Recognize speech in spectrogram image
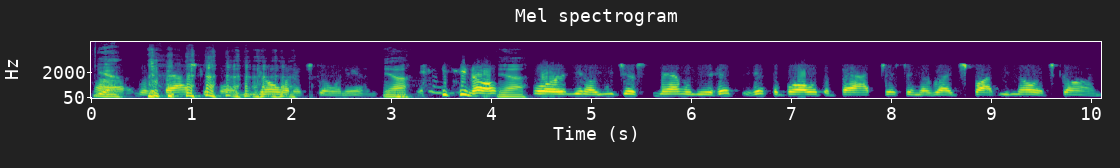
Yeah. Uh, with a basketball, you know when it's going in. Yeah. you know, Yeah. or you know, you just man, when you hit hit the ball with the bat just in the right spot, you know it's gone.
